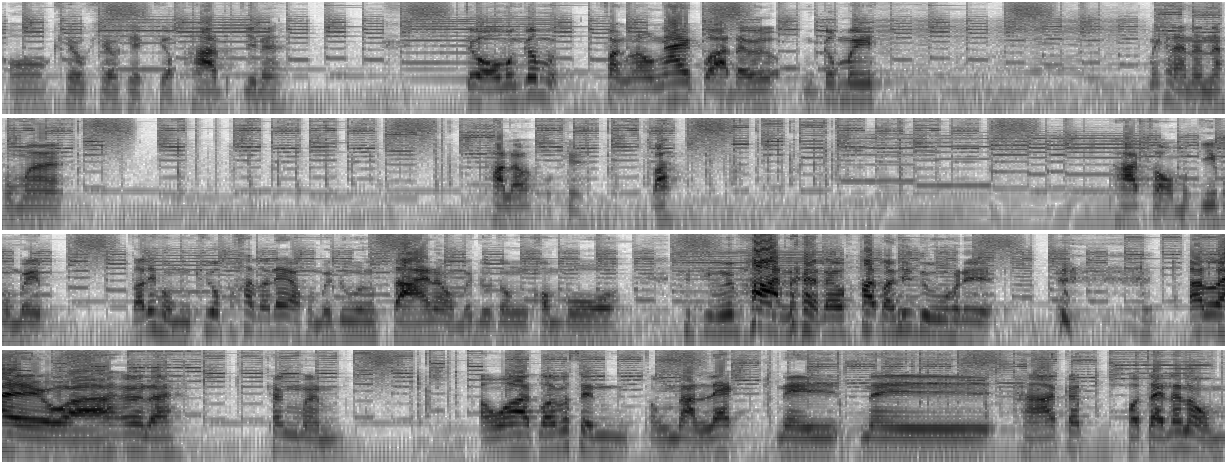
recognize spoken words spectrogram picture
โอเค โอเค โอเค เกือบพลาดเมื่อกี้นะ จะบอกว่ามันก็ฝั่งเราง่ายกว่าแต่มันก็ไม่ ไม่ขนาดนั้นนะผมว่าพลาดแล้ว โอเคไปพลาดสองเมื่อกี้ผมไปตอนที่ผมคิดว่าพลาดตอนแรกผมไปดูทางซ้ายนะผมไปดูตรงคอมโบจริงๆไม่พลาดนะแต่ว่าพลาดตอนที่ดูพอดีอะไรวะเอออะไรช่างมัน เอาว่าร้อยเปอร์เซ็นต์ตรงด่านแรกในในฮาร์ดก็พอใจแล้วหนะผม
